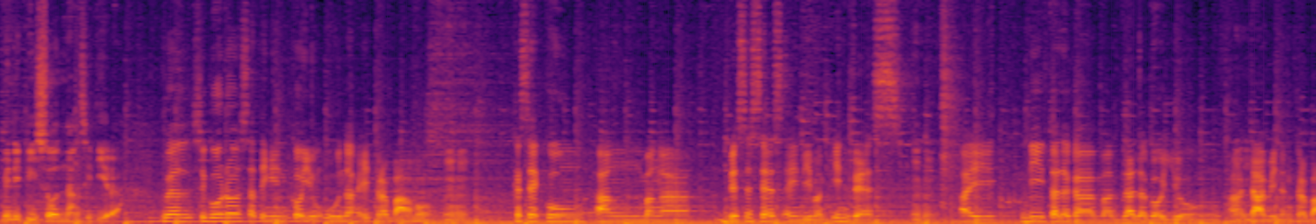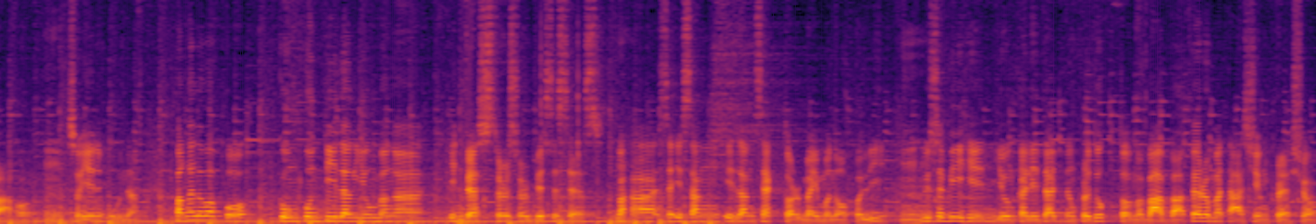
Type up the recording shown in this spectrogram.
benepisyo ng sitira? Well, siguro sa tingin ko yung una ay trabaho. Kasi kung ang mga businesses ay hindi mag-invest, ay hindi talaga maglalago yung ah, dami ng trabaho. So yan yung una. Pangalawa po, kung kunti lang yung mga investors or businesses, baka sa isang ilang sector may monopoly. Ibig sabihin, yung kalidad ng produkto mababa pero mataas yung presyo.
